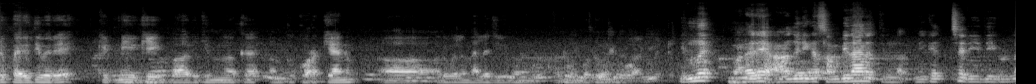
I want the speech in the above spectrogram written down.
ഒരു പരിധിവരെ കിഡ്നിക്ക് ബാധിക്കുന്നതൊക്കെ നമുക്ക് കുറയ്ക്കാനും അതുപോലെ നല്ല ജീവിതം മുമ്പോട്ട് മുമ്പോട്ട് കൊണ്ടുപോകാനും പറ്റും. ഇന്ന് വളരെ ആധുനിക സംവിധാനത്തിലുള്ള മികച്ച രീതിയിലുള്ള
